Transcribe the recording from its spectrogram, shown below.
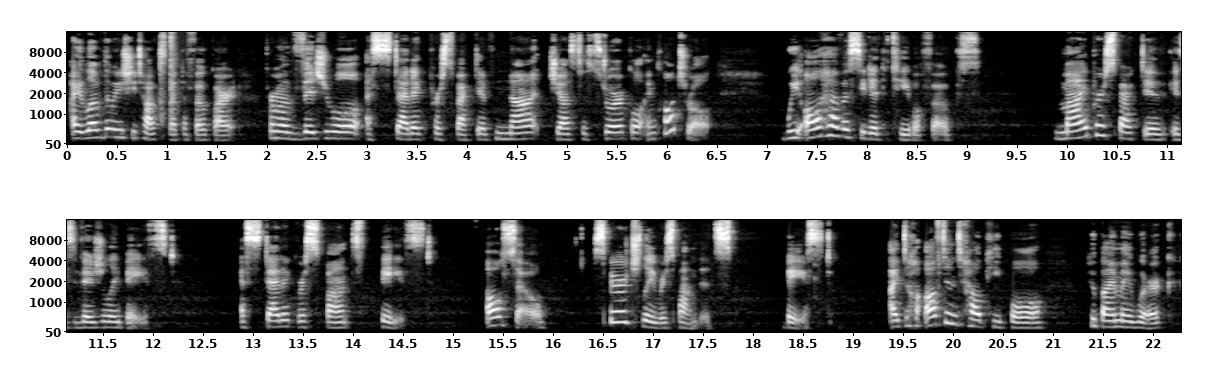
I love the way she talks about the folk art from a visual, aesthetic perspective, not just historical and cultural. We all have a seat at the table, folks. My perspective is visually based aesthetic response based. Also, spiritually respondents based. I t- often tell people who buy my work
